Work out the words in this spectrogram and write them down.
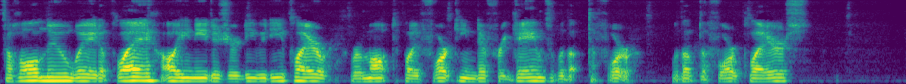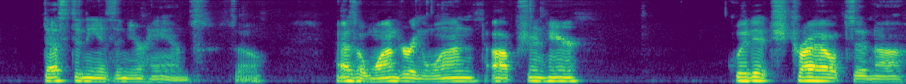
it's a whole new way to play. All you need is your DVD player remote to play 14 different games with up to four with up to four players. Destiny is in your hands. So has a wandering wand option here. Quidditch tryouts and uh,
